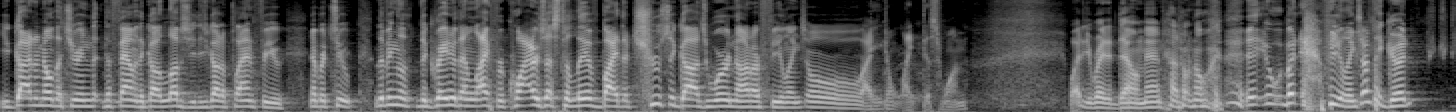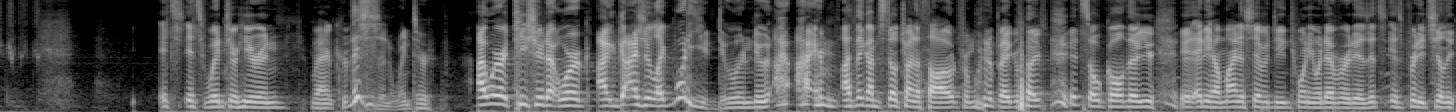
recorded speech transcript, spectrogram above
You got to know that you're in the family, that God loves you, that He's got a plan for you. Number two, living the greater than life requires us to live by the truths of God's word, not our feelings. Oh, I don't like this one. Why did you write it down, man? I don't know. but feelings, aren't they good? It's, it's winter here in Vancouver. This isn't winter. I wear a t-shirt at work. I, guys are like, "What are you doing, dude?" I, I am. I think I'm still trying to thaw out from Winnipeg life. It's so cold there. You anyhow, minus 17, 20, whatever it is. It's it's pretty chilly.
